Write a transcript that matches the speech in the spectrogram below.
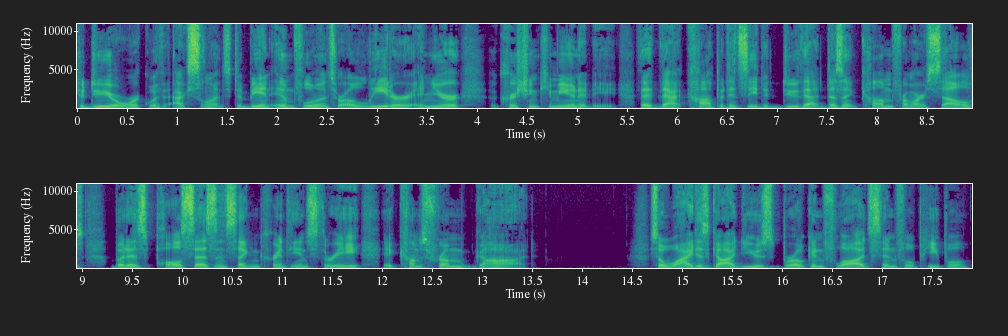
to do your work with excellence, to be an influence or a leader in your Christian community. That that competency to do that doesn't come from ourselves ourselves, but as Paul says in 2 Corinthians 3, it comes from God. So, why does God use broken, flawed, sinful people?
